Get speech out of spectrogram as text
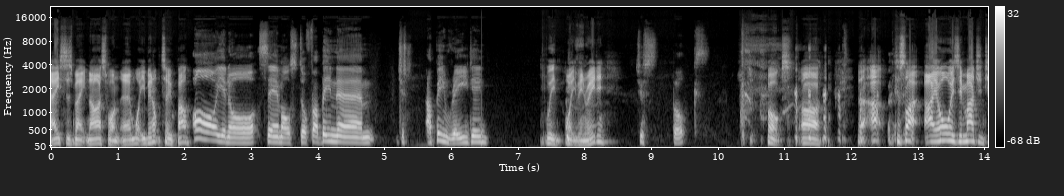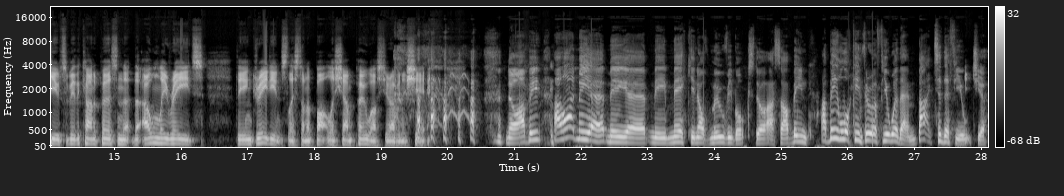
Aces, mate. Nice one. Um, what you been up to, pal? Oh, you know, same old stuff. I've been um, just, I've been reading What, what you been reading? just books. Books. Oh, because like I always imagined you to be the kind of person that, that only reads the ingredients list on a bottle of shampoo whilst you're having a shit. no, I've been, I like me, uh, me, uh, me making of movie books, don't I? So I've been, I've been looking through a few of them. Back to the Future.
